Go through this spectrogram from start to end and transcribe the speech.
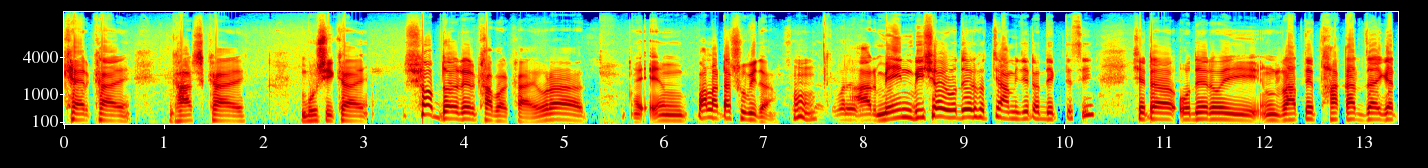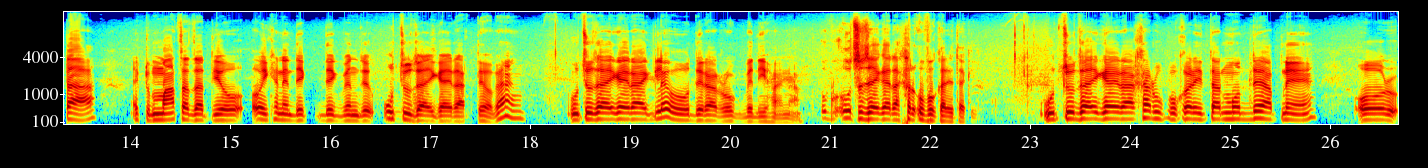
খ্যার খায় ঘাস খায় ভুসি খায় সব ধরনের খাবার খায়। ওরা পালাটা সুবিধা হুম। আর মেইন বিষয় ওদের হচ্ছে আমি যেটা দেখতেছি সেটা ওদের ওই রাতে থাকার জায়গাটা একটু মাচা জাতীয় ওইখানে দেখ- দেখবেন যে উঁচু জায়গায় রাখতে হবে হ্যাঁ। উঁচু জায়গায় রাখলে ওদের আর রোগ ব্যাধি হয় না। উঁচু জায়গায় রাখার উপকারিতা কি? উঁচু জায়গায় রাখার উপকারিতার মধ্যে আপনি ওর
